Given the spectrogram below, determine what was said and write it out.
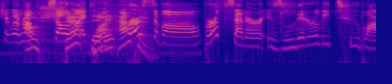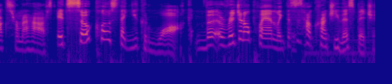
Shit went wrong. Oh, so shit. like, What it? happened? first of all, birth center is literally two blocks from our house. It's so close that you could walk. The original plan, like, this is how crunchy this bitch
